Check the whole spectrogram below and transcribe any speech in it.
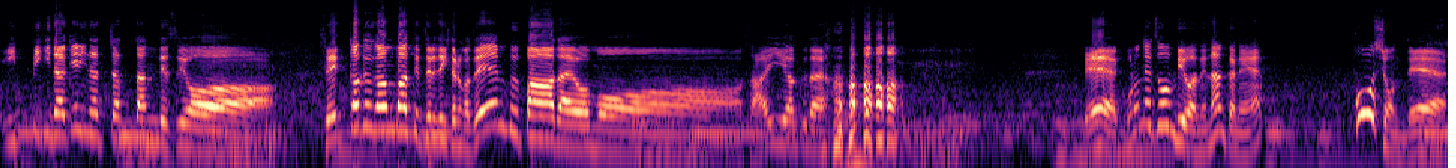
1匹だけになっちゃったんですよ。せっかく頑張って連れてきたのが全部パーだよもう。最悪だよ。でこのねゾンビはねなんかねポーションで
